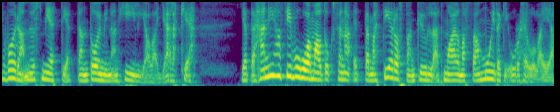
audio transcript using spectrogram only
Ja voidaan myös miettiä tämän toiminnan hiilijalanjälkeä – ja tähän ihan sivuhuomautuksena, että mä tiedostan kyllä, että maailmassa on muitakin urheilulajeja,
